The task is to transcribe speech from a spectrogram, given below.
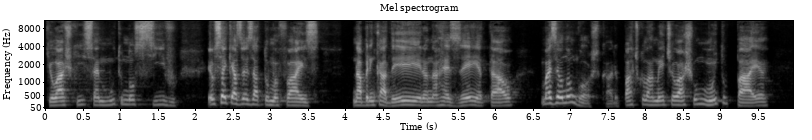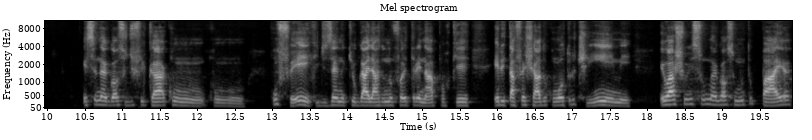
Que eu acho que isso é muito nocivo. Eu sei que às vezes a turma faz na brincadeira, na resenha e tal, mas eu não gosto, cara. Particularmente eu acho muito paia esse negócio de ficar com, com, com fake, dizendo que o Galhardo não foi treinar porque ele tá fechado com outro time. Eu acho isso um negócio muito paia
